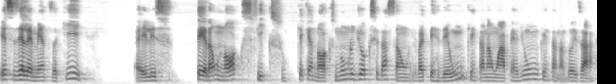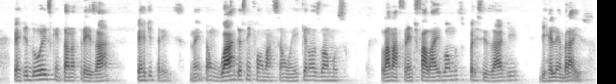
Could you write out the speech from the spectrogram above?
esses elementos aqui, eh, eles terão NOx fixo. O que é NOx? Número de oxidação. Ele vai perder 1, quem está na 1A perde 1, quem está na 2A perde 2, quem está na 3A perde 3. Né? Então, guarde essa informação aí que nós vamos lá na frente falar e vamos precisar de, de relembrar isso.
